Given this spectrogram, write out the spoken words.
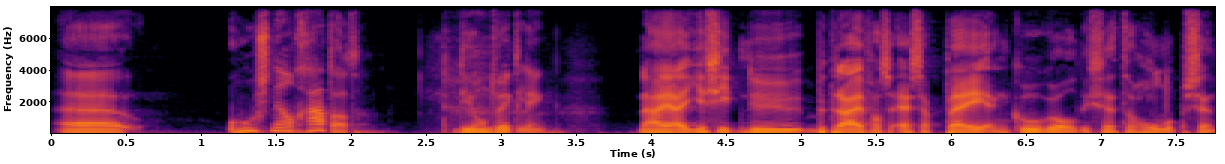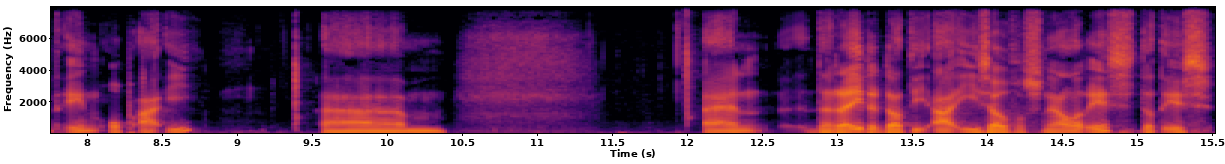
Eh, hoe snel gaat dat? Die ontwikkeling? Nou ja, je ziet nu bedrijven als SAP en Google, die zetten 100% in op AI. Ehm, en de reden dat die AI zoveel sneller is, dat is...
